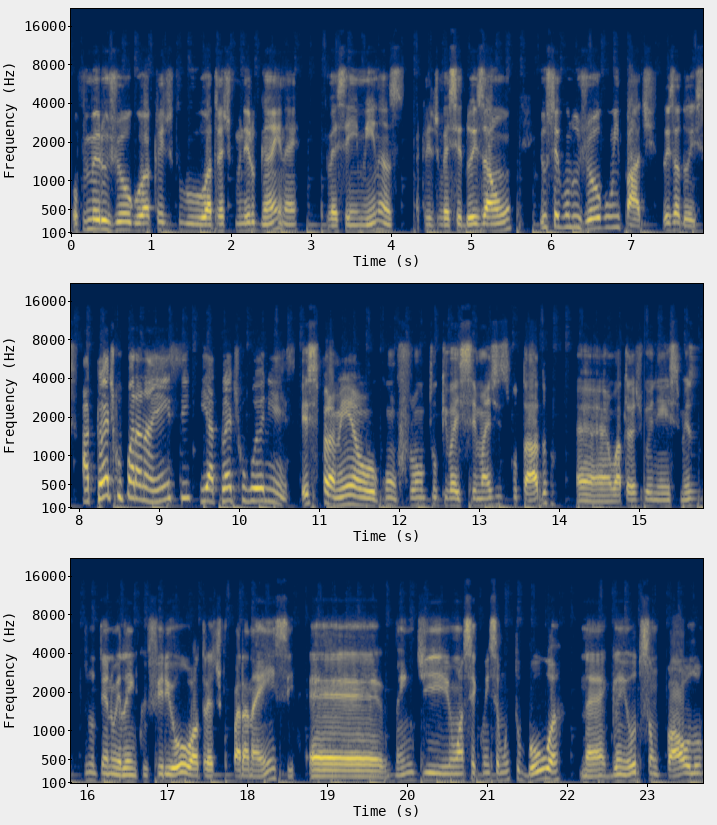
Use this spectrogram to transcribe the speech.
O primeiro jogo, eu acredito que o Atlético Mineiro ganhe, né? Que vai ser em Minas. Acredito que vai ser 2 a 1 E o segundo jogo, um empate, 2 a 2 Atlético Paranaense e Atlético Goianiense. Esse, para mim, é o confronto que vai ser mais disputado. É, o Atlético Goianiense, mesmo tendo um elenco inferior ao Atlético Paranaense, é, vem de uma sequência muito boa, né? Ganhou do São Paulo,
